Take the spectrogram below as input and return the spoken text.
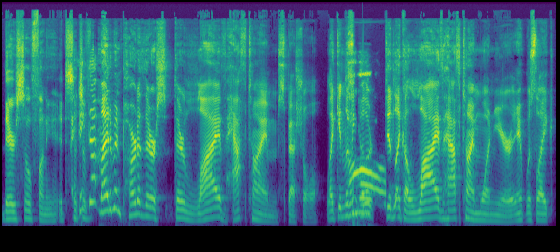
they're so funny it's I such a think that might have been part of their their live halftime special. Like in Living Color Oh. did like a live halftime one year, and it was like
